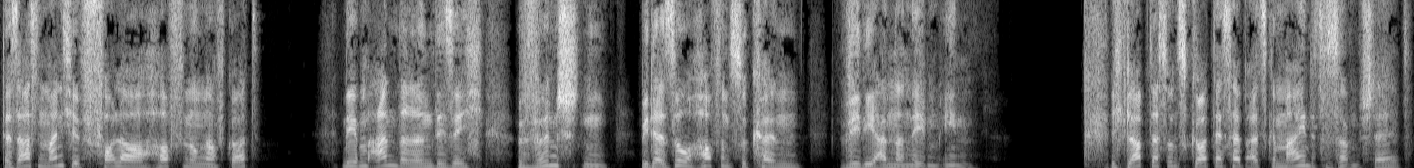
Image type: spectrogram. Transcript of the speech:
Da saßen manche voller Hoffnung auf Gott, neben anderen, die sich wünschten, wieder so hoffen zu können, wie die anderen neben ihnen. Ich glaube, dass uns Gott deshalb als Gemeinde zusammenstellt,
